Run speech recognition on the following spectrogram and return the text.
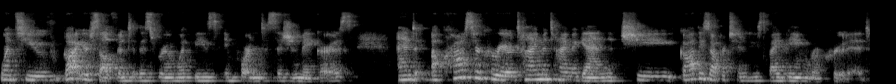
once you've got yourself into this room with these important decision makers. And across her career, time and time again, she got these opportunities by being recruited.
